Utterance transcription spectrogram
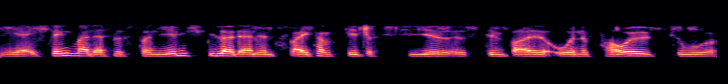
Ja, ich denke mal, dass es von jedem Spieler, der in den Zweikampf geht, das Ziel ist, den Ball ohne Foul zu,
